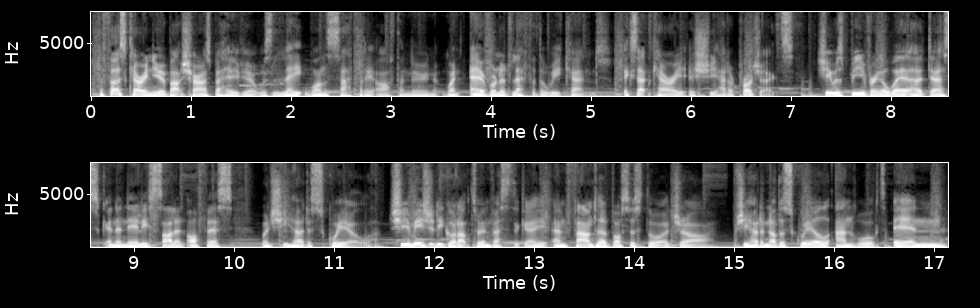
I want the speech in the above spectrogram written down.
The first Kerry knew about Sharon's behaviour was late one Saturday afternoon when everyone had left for the weekend, except Kerry as she had a project. She was beavering away at her desk in a nearly silent office when she heard a squeal. She immediately got up to investigate and found her boss's door ajar. She heard another squeal and walked in,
